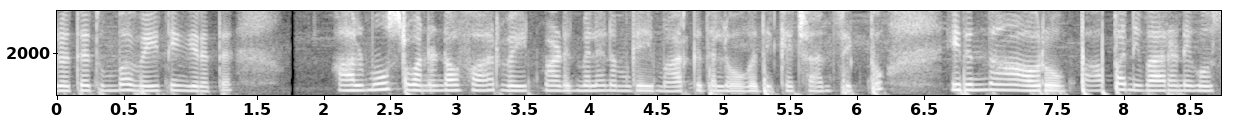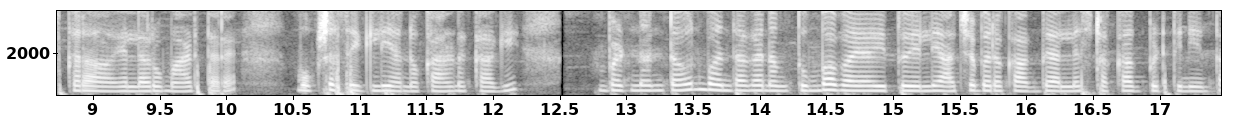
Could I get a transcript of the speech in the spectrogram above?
ಇರುತ್ತೆ, ತುಂಬ ವೆಯ್ಟಿಂಗ್ ಇರುತ್ತೆ. Almost one and half hour wait ಮಾಡಿದ ಮೇಲೆ ನಮಗೆ ಈ ಮಾರ್ಗದಲ್ಲಿ ಹೋಗೋದಕ್ಕೆ ಚಾನ್ಸ್ ಸಿಕ್ತು. ಇದನ್ನು ಅವರು ಪಾಪ ನಿವಾರಣೆಗೋಸ್ಕರ ಎಲ್ಲರೂ ಮಾಡ್ತಾರೆ. ಮೋಕ್ಷ ಸಿಗಲಿ ಅನ್ನೋ ಕಾರಣಕ್ಕಾಗಿ. ಬಟ್ ನನ್ನ ಟರ್ನ್ ಬಂದಾಗ ನಂಗೆ ತುಂಬ ಭಯ ಇತ್ತು. ಎಲ್ಲಿ ಆಚೆ ಬರೋಕ್ಕಾಗದೆ ಅಲ್ಲೇ ಸ್ಟಕ್ ಆಗಿಬಿಡ್ತೀನಿ ಅಂತ.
